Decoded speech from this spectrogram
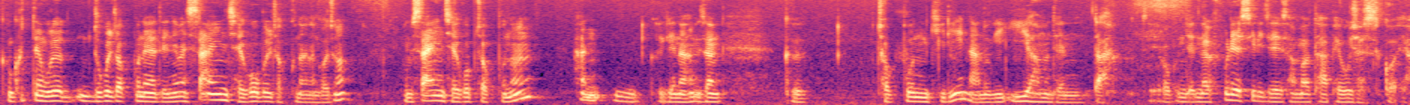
그럼 그때 우리가 누굴 적분해야 되냐면 사인 제곱을 적분하는 거죠. 그럼 사인 제곱 적분은 한 음, 그게는 항상 그 적분 길이 나누기 2 하면 된다. 여러분 옛날 후리에 시리즈에서 아마 다 배우셨을 거예요.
